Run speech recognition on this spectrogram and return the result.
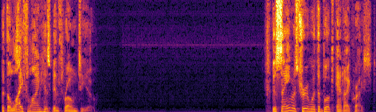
But the lifeline has been thrown to you. The same is true with the book Antichrist.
